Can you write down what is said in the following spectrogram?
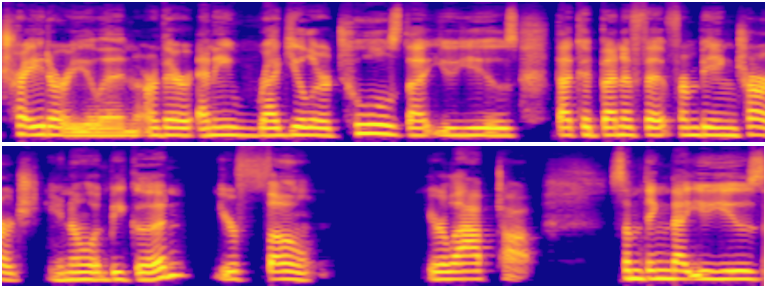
trade are you in? Are there any regular tools that you use that could benefit from being charged? You know, it would be good? Your phone, your laptop. something that you use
